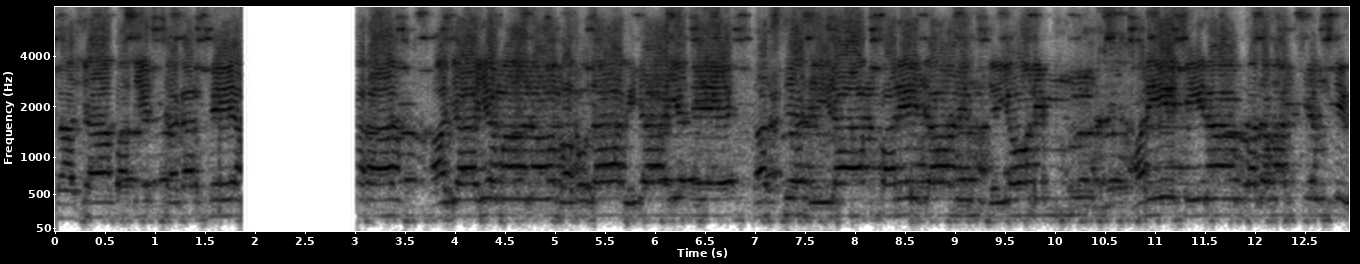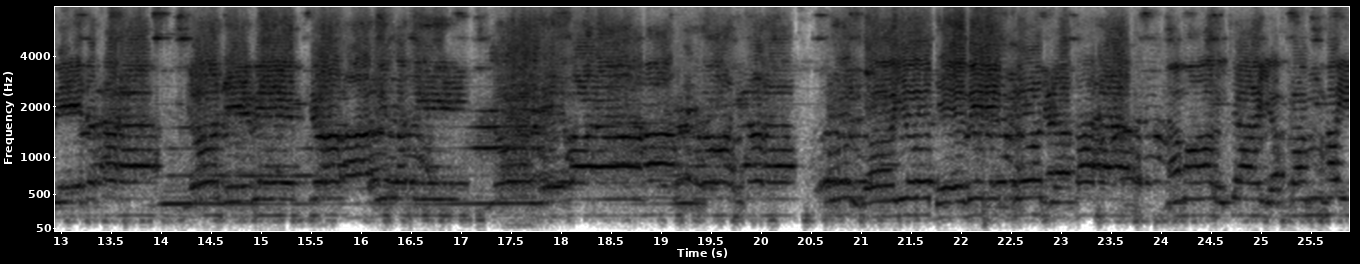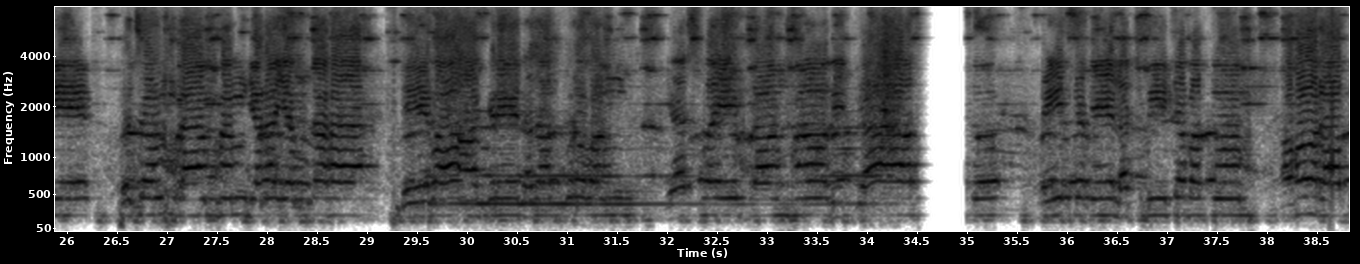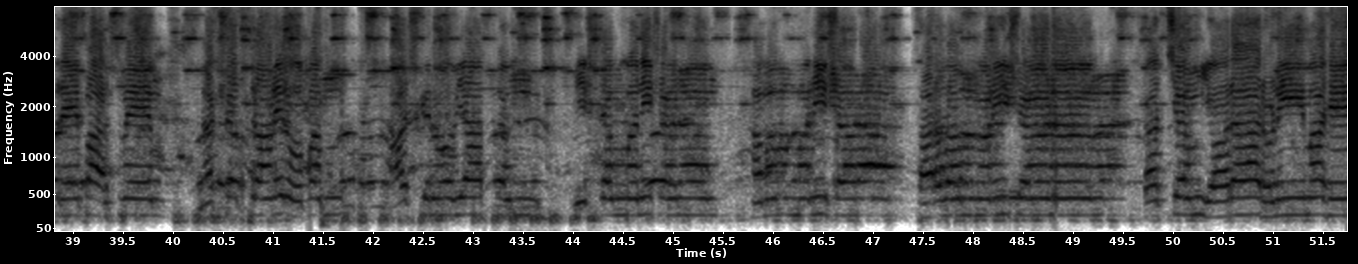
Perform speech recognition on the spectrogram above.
प्रजापतिर्षगर्भे अजायमानो बहुधा विजायते तस्य धीरां परिजानिं जयोनिम् हरीचीनां पदमर्च्यन्ति वेदतः यो देवेभ्यो आधिपति यो देवानां पुरोहितः नमो ब्रह्मये ब्राह्मं जनयन्तः देवाग्रे ददब्रुवम् यस्मै ब्राह्मणो विद्यात् प्रेष्यते लक्ष्मी च पद्मम् अहोरात्रे पार्श्वे नक्षत्राणि रूपम् अश्विनो व्याप्तम् इष्टं मनीषाणाम् సమం మనీషాణం సర్వం మనీషాణం సత్యం యోరారుణీమహే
